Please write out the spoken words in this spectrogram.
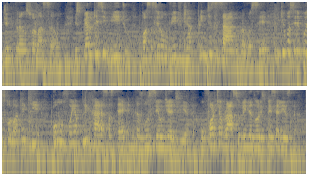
de transformação. Espero que esse vídeo possa ser um vídeo de aprendizado para você e que você depois coloque aqui como foi aplicar essas técnicas no seu dia a dia. Um forte abraço, vendedor especialista!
